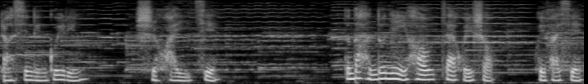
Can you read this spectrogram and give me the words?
让心灵归零，释怀一切。等到很多年以后再回首，会发现，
